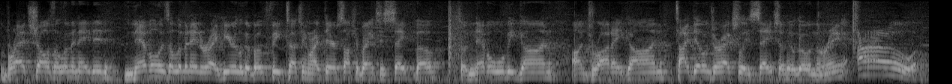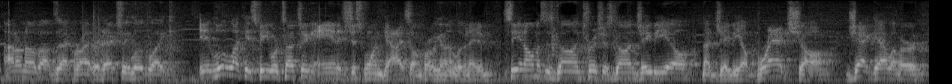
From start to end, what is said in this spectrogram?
Bradshaw is eliminated. Neville is eliminated right here. Look at both feet touching right there. Sasha Banks is safe though. So Neville will be gone. Andrade gone. Tye Dillinger actually is safe, so he'll go in the ring. Oh! I don't know about Zack Ryder. It actually looked like it looked like his feet were touching, and it's just one guy, so I'm probably going to eliminate him. Cien Almas is gone. Trish is gone. JBL, not JBL, Bradshaw, Jack Gallagher.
